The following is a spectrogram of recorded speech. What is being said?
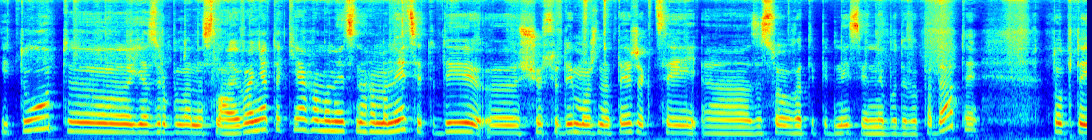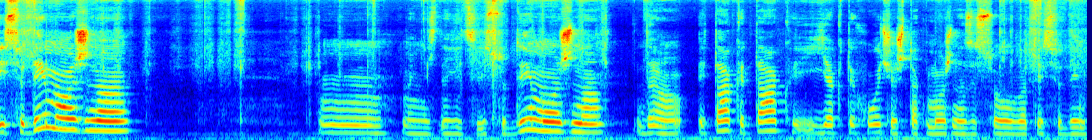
І тут е, я зробила наслаювання таке гаманець на гаманець, і туди, е, що сюди можна теж як цей е, засовувати під низ, він не буде випадати. Тобто і сюди можна. Мені здається, і сюди можна. Да, і так, і так. І як ти хочеш, так можна засовувати сюди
